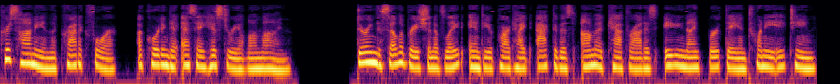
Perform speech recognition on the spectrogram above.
Chris Hani, and the Cradock Four, according to SA History of Online. During the celebration of late anti apartheid activist Ahmed Kathrada's 89th birthday in 2018,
